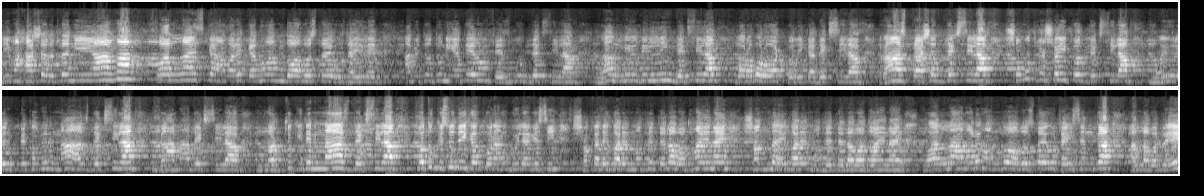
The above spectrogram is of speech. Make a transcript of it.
লিমা হাসারতানি আমা ও আল্লাহ আজকে আমারে কেন অন্ধ অবস্থায় উঠাইলেন আমি তো দুনিয়াতে এরকম ফেসবুক দেখছিলাম, লাল নীল বিল্ডিং দেখছিলাম, বড় বড় অট্টলিকা দেখছিলাম রাজপ্রাসাদ দেখছিলাম, সমুদ্র সৈকত দেখছিলাম, ময়ূরের পেখমের নাচ দেখছিলাম, গানা দেখছিলাম, নর্তকীদের নাচ দেখছিলাম, কত কিছু দেখে কোরআন ভুলে গেছি। সকালে ঘরের মধ্যে তেলাবত হয় নাই, সন্ধ্যায় ঘরের মধ্যে তেলাবত হয় নাই। ও আল্লাহ আমার অন্ধ অবস্থায় উঠাইছেন কা? আল্লাহ বলবে, এ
